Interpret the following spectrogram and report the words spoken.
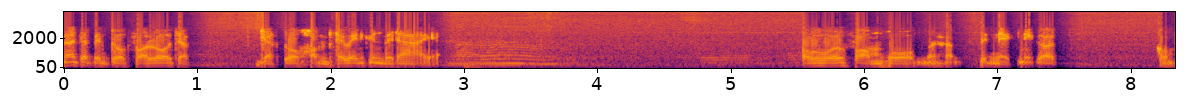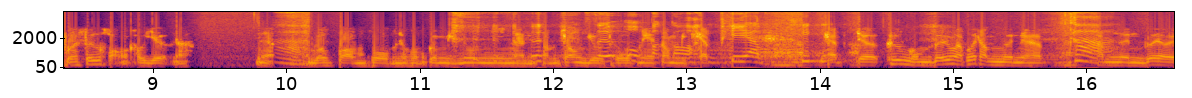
น่าจะเป็นตัว follow จากจากตัว Com7ขึ้นไปได้อะเพราะ work from home นะครับ Synnex นี่ก็ ผมก็ซื้อของเขาเยอะนะ เนี่ย work from home เนี่ยผมก็มีนู่นนี่นั่นทำช่องยูทูบเนี่ยต้องมีแคปเพียบ capture คือผมซื้อมาเพื่อทำเงินนะครับทำเงินเพื่อไป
